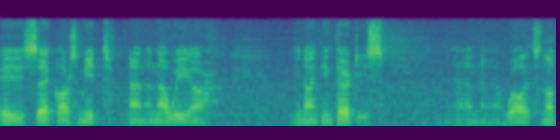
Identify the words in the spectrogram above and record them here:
is uh, Carl and, and, now we are in the 1930s. And uh, well, it's not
